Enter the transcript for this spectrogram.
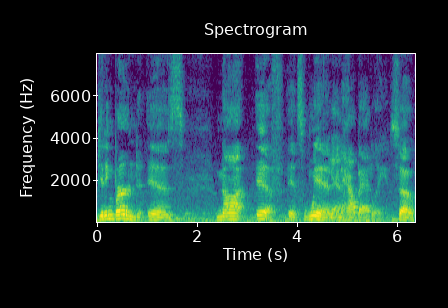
getting burned is not if, it's when and how badly. So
